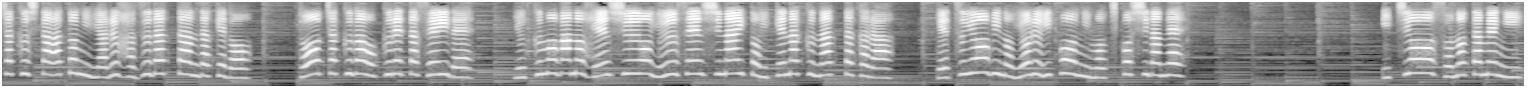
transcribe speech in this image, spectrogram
着した後にやるはずだったんだけど、到着が遅れたせいで、ゆくもばの編集を優先しないといけなくなったから、月曜日の夜以降に持ち越しだね。一応そのために、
